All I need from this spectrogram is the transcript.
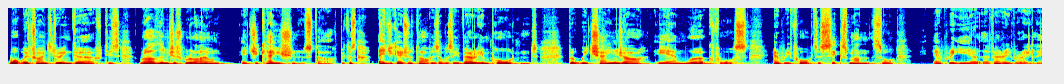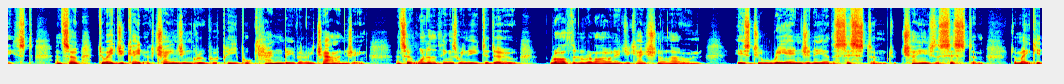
What we're trying to do in GIRFT is rather than just rely on education staff because education staff is obviously very important but we change our EM workforce every four to six months or every year at the very very least. And so to educate a changing group of people can be very challenging. And so one of the things we need to do rather than rely on education alone is to re-engineer the system to change the system to make it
